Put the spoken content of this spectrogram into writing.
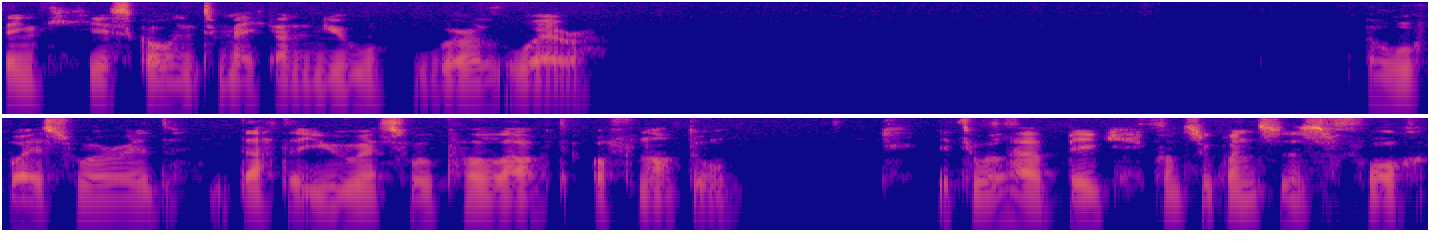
think he is going to make a new world war. Europa is worried that the US will pull out of NATO. It will have big consequences for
